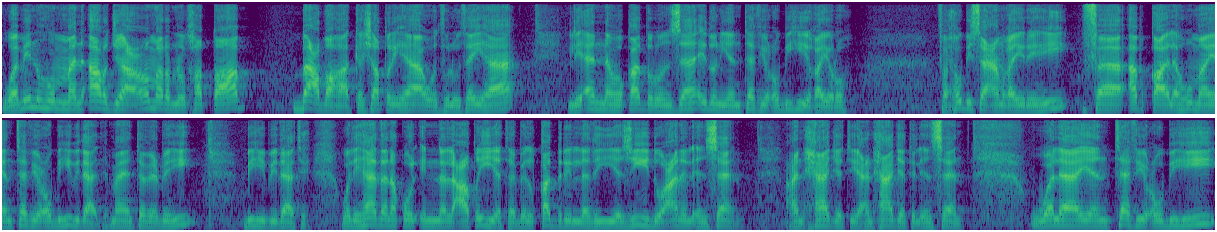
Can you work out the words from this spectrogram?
ومنهم من أرجع عمر بن الخطاب بعضها كشطرها وثلثيها لأنه قدر زائد ينتفع به غيره. فحبس عن غيره فأبقى له ما ينتفع به بذاته ما ينتفع به به بذاته. ولهذا نقول إن العطية بالقدر الذي يزيد عن الإنسان عن حاجة عن حاجة الإنسان ولا ينتفع به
